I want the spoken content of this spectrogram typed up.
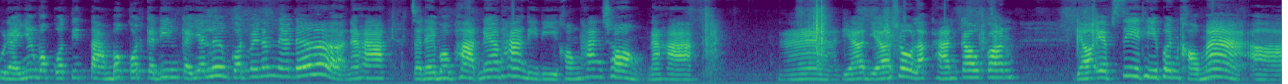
ผู้ใดยังบอกกดติดตามบอกกดกระดิ่งก็อย่าลืมกดไว้น้ำแนเดอร์นะคะ จะได้บ่พลาดแนวทางดีๆ ของทางช่องนะคะอ่าเดี๋ยวเดี๋ยวโชว์หลักฐานเก่าก่อน เดี๋ยว FC ที่เพิ่นเขามาอ่า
